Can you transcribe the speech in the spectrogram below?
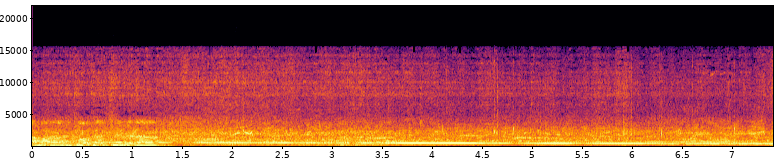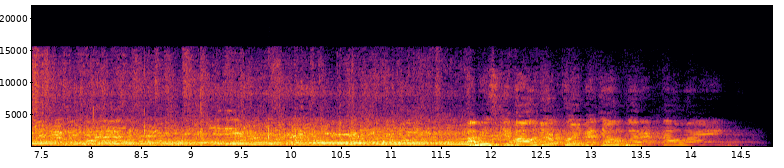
शाबाश बहुत अच्छे बेटा अब इसके बावजूद कोई बच्चा ऊपर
